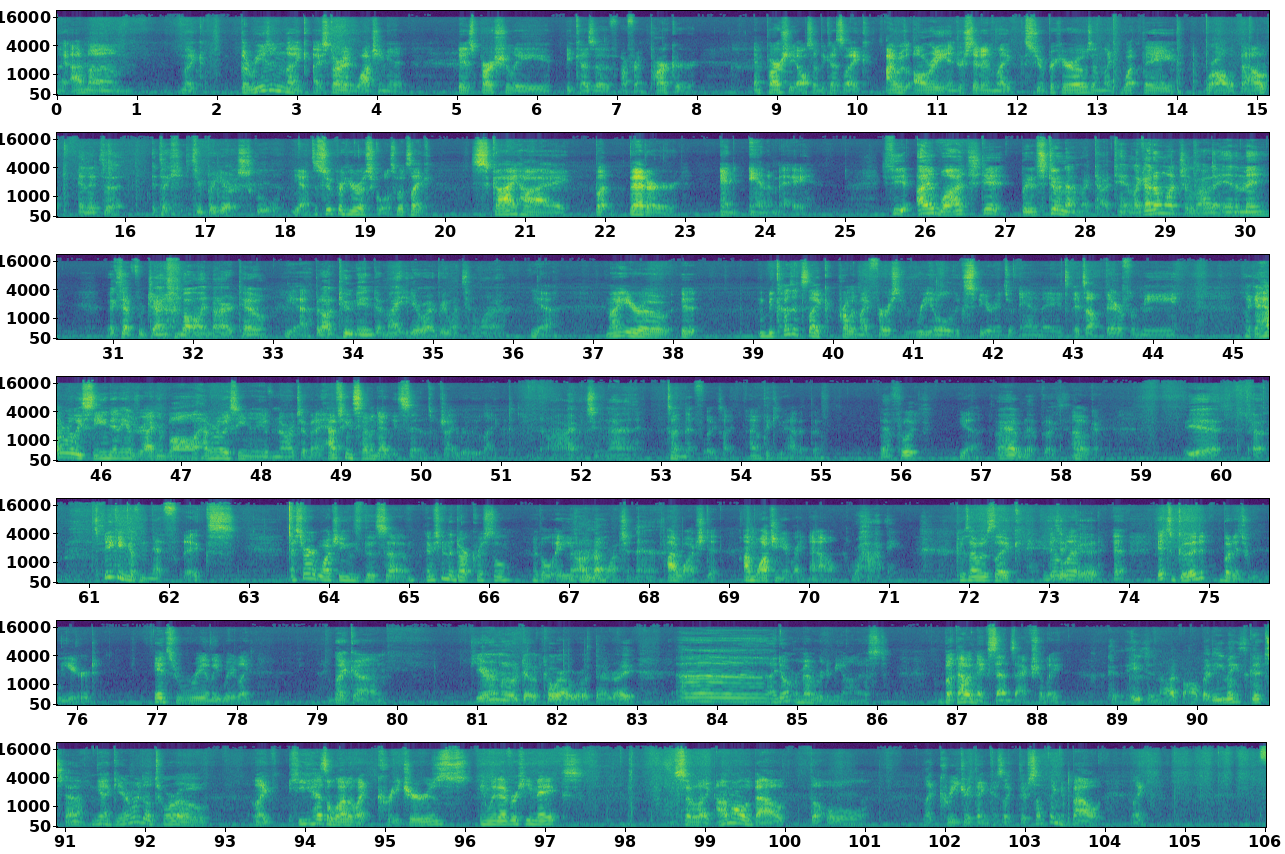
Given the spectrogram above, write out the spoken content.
Like I'm um like the reason like I started watching it is partially because of our friend Parker and partially also because like I was already interested in like superheroes and like what they were all about. And it's a it's a superhero school. Yeah, it's a superhero school, so it's like sky high but better and anime. See, I watched it, but it's still not my top ten. Like I don't watch a lot of anime, except for Dragon Ball and Naruto. Yeah. But I'll tune into My Hero every once in a while. Yeah. My Hero it because it's like probably my first real experience with anime. It's it's up there for me. Like I haven't really seen any of Dragon Ball, I haven't really seen any of Naruto, but I have seen Seven Deadly Sins, which I really liked. No, I haven't seen that. It's on Netflix. I, I don't think you have it though. Netflix. Yeah. I have Netflix. Oh, okay. Yeah. Uh, Speaking of Netflix, I started watching this. Um, have you seen the Dark Crystal? The old '80s no, movie. I'm not watching that. I watched it. I'm watching it right now Why? because I was like, you Is know it what? good? Eh, It's good, but it's weird. It's really weird. Like, like um, Guillermo del Toro wrote that, right? uh, I don't remember to be honest, but that would make sense actually. he's an oddball, but he makes good stuff. Yeah, Guillermo del Toro, like he has a lot of like creatures in whatever he makes. So like I'm all about the whole like creature thing because like there's something about like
